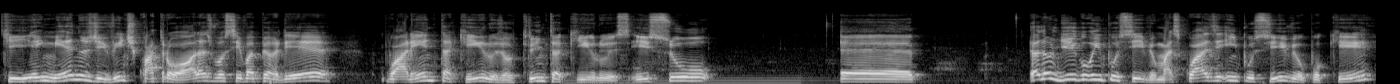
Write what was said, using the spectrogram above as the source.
que em menos de 24 horas você vai perder 40 quilos ou 30 quilos. Isso é. Eu não digo impossível, mas quase impossível porque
